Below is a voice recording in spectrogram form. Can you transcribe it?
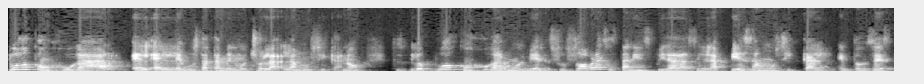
pudo conjugar, él, él le gusta también mucho la, la, música, ¿no? Entonces, lo pudo conjugar muy bien. Sus obras están inspiradas en la pieza musical, entonces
